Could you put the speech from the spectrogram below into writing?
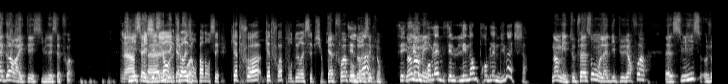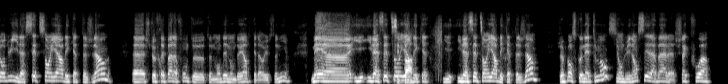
Agor a été ciblé cette fois. Non, Smith a été Euh, ciblé non, quatre tu as fois. raison, pardon, c'est quatre fois, quatre fois pour deux réceptions. Quatre fois C'est pour deux drame. réceptions. C'est Non, c'est non, le mais- problème, c'est l'énorme problème du match. ça. Non, mais de toute façon, on l'a dit plusieurs fois. euh, Smith, aujourd'hui, il a 700 yards et 4 touchdowns. Euh, je te ferai pas l'affront de te, te demander le nombre de yards qu'a Darius Tony. hein. Mais euh, il, il a 700 C'est yards et 4, il, il a 700 yards et 4 touchdowns. Je pense qu'honnêtement, si on lui lançait la balle à chaque fois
